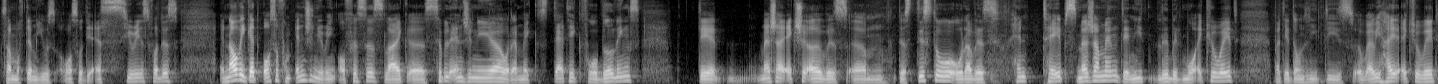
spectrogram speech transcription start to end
Some of them use also the S series for this. And now we get also from engineering offices like a civil engineer or they make static for buildings. They measure actually with um, this disto or with hand tapes measurement. They need a little bit more accurate, but they don't need these uh, very high accurate.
